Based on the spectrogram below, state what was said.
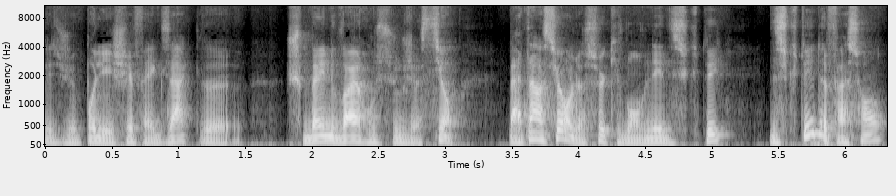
Je n'ai pas les chiffres exacts. Je suis bien ouvert aux suggestions. Mais attention, ceux qui vont venir discuter, discuter de façon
